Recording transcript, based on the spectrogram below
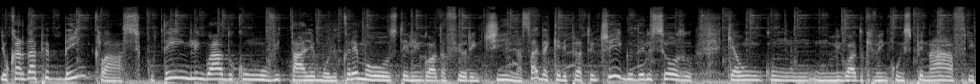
E o cardápio é bem clássico. Tem linguado com o vitale molho cremoso, tem linguado fiorentina, sabe aquele prato antigo, delicioso, que é um, com um linguado que vem com espinafre.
